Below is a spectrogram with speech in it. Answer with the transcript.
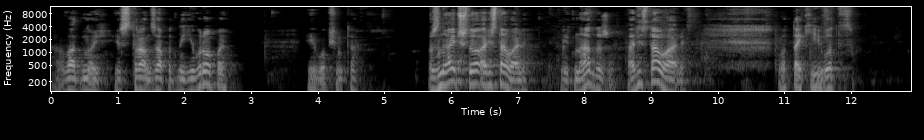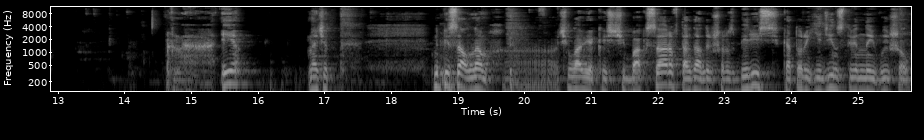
в одной из стран Западной Европы. И, в общем-то, знает, что арестовали. Говорит, надо же, арестовали. Вот такие вот. И, значит, написал нам э, человек из Чебоксаров, тогда, Андрюша, разберись, который единственный вышел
